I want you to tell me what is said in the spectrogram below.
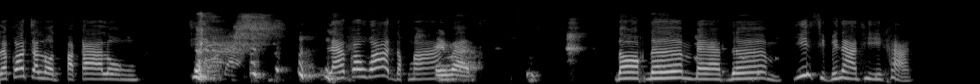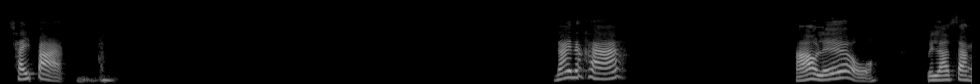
แล้วก็จะหลดปากกาลงที่กระดาษแล้วก็วาดดอกไม้ไอ้ว่า ดอกเดิมแบบเดิมยี่สิบวินาทีค่ะ ใช้ปาก ได้นะคะเอาเร็ว เวลาสั่ง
